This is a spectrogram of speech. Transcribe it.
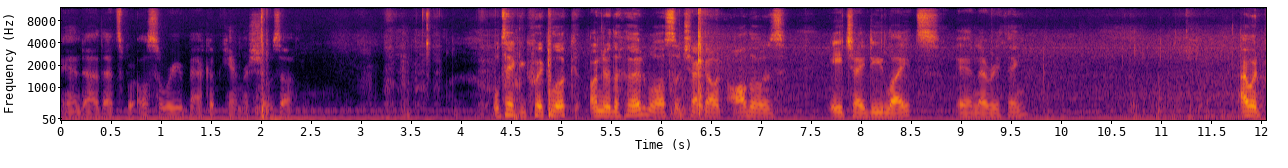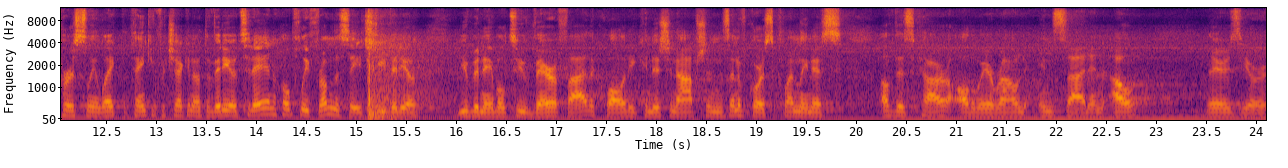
and uh, that's also where your backup camera shows up. We'll take a quick look under the hood. We'll also check out all those HID lights and everything. I would personally like to thank you for checking out the video today and hopefully from this HD video you've been able to verify the quality condition options and of course cleanliness of this car all the way around inside and out. There's your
